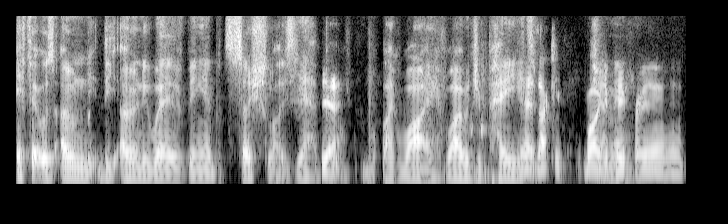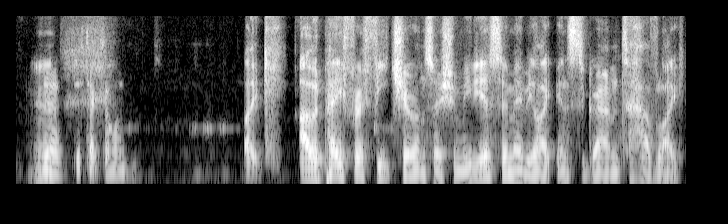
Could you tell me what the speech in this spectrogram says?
if it was only the only way of being able to socialize, yeah. Yeah. w- Like, why? Why would you pay? Yeah, to- exactly. Why would Do you you know pay for it? Yeah, yeah, Yeah. yeah. Just text someone. like I would pay for a feature on social media, so maybe like Instagram to have like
